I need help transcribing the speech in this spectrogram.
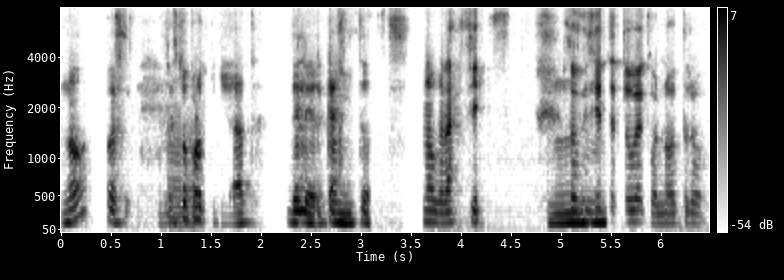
¿No? Pues es tu oportunidad de leer Cañitos. No, gracias. Mm. Suficiente tuve con otro.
